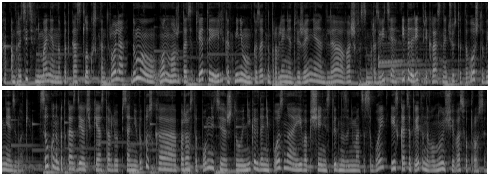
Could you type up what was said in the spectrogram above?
обратите внимание на подкаст «Локус контроля». Думаю, он может дать ответы или как минимум указать направление движения для вашего саморазвития и подарить прекрасное чувство того, что вы не одиноки. Ссылку на подкаст девочек я оставлю в описании выпуска. Пожалуйста, помните, что никогда не поздно и вообще не стыдно заниматься собой и искать ответы на волнующие вас вопросы.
